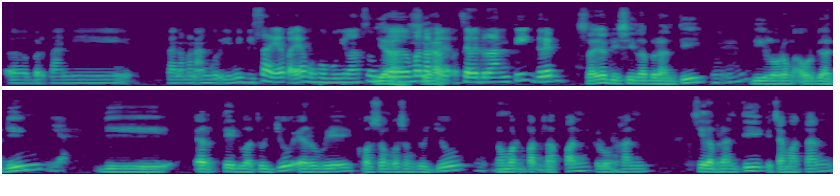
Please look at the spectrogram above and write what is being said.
eh, bertani tanaman anggur ini bisa ya Pak ya menghubungi langsung Ya, ke mana siap. Pak? Celebranti, Grab. Saya di Sila Beranti, Mm-mm. di Lorong Aur Gading, Iya. Di RT 27 RW 007 Mm-mm. nomor 48 Kelurahan Sila Beranti, Kecamatan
